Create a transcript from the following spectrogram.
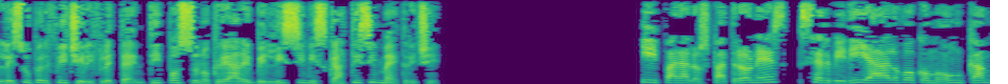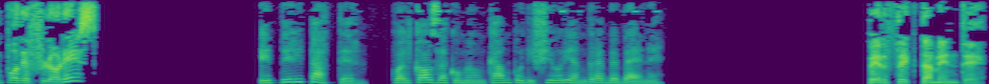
Le superfici riflettenti possono creare bellissimi scatti simmetrici. ¿Y para los patrones, serviría algo como un campo de flores? E per i pattern, qualcosa come un campo di fiori andrebbe bene? Perfectamente.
